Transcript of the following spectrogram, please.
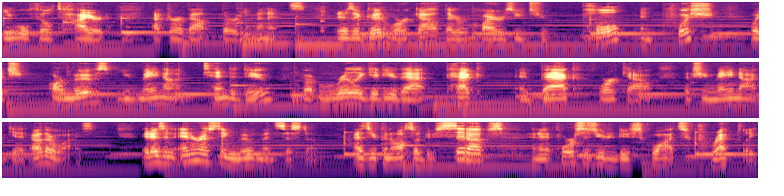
you will feel tired after about 30 minutes. It is a good workout that requires you to pull and push, which are moves you may not tend to do, but really give you that pec and back workout that you may not get otherwise. It is an interesting movement system, as you can also do sit ups and it forces you to do squats correctly.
